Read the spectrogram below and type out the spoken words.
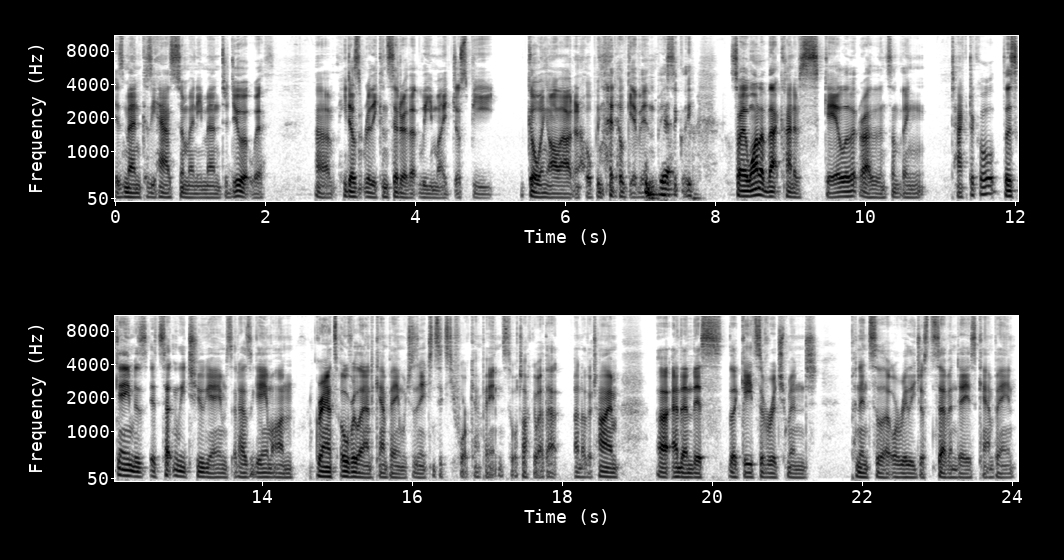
his men because he has so many men to do it with. Um, he doesn't really consider that Lee might just be going all out and hoping that he'll give in, basically. Yeah. So I wanted that kind of scale of it rather than something tactical. This game is it's technically two games. It has a game on Grant's Overland campaign, which is an 1864 campaign. So we'll talk about that another time. Uh, and then this, the Gates of Richmond Peninsula, or really just Seven Days campaign.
